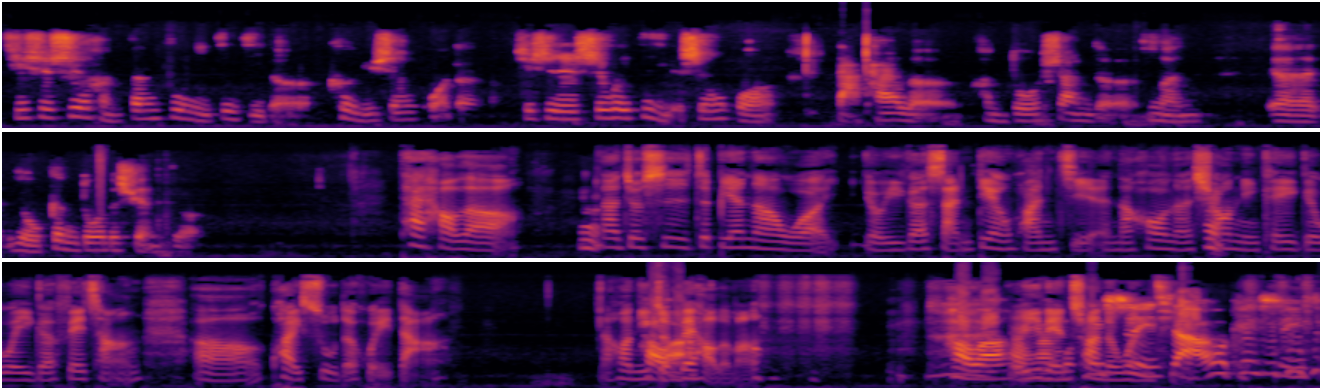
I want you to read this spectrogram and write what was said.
其实是很丰富你自己的课余生活的。其实是为自己的生活打开了很多扇的门，呃，有更多的选择。太好了，嗯，那就是这边呢，我有一个闪电环节，然后呢，希望你可以给我一个非常呃快速的回答。然后你准备好了吗？好啊，有一连串的问题。试一下，我可以试一下。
